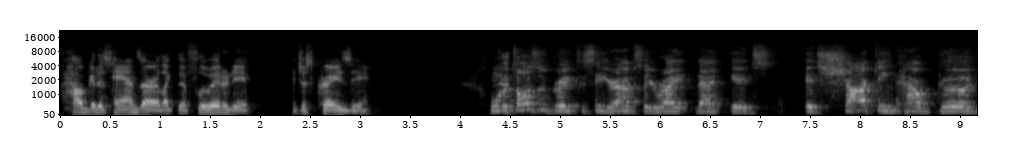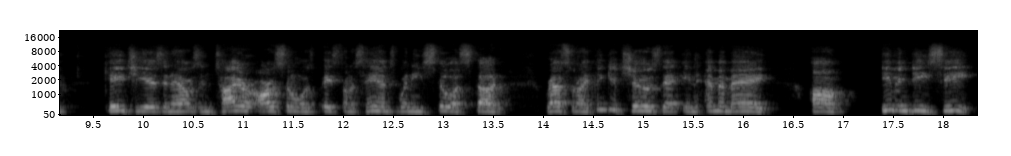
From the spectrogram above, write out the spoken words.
how good his hands are, like the fluidity. It's just crazy. Well, it's also great to see. You're absolutely right that it's it's shocking how good Gaethje is and how his entire arsenal is based on his hands when he's still a stud wrestler. I think it shows that in MMA, um, even DC,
